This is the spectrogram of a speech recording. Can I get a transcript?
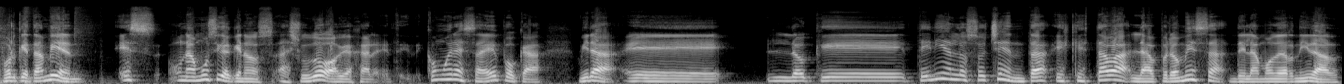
Porque también es una música que nos ayudó a viajar. ¿Cómo era esa época? Mira, eh, lo que tenían los 80 es que estaba la promesa de la modernidad.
